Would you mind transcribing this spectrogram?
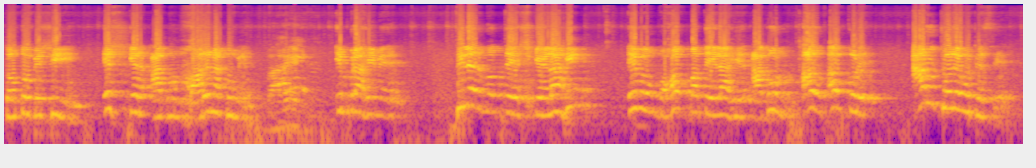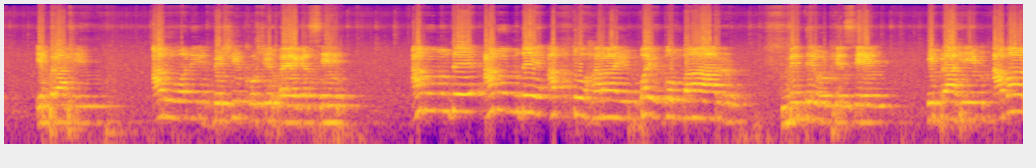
তত বেশি এশকের আগুন বাড়ে না কমে। ইব্রাহিমের দিলের মধ্যে এশকে এলাহি এবং মহব্বতে এলাহির আগুন ফাউ ফাউ করে আরও জ্বলে উঠেছে। ইব্রাহিম আরও অনেক বেশি খুশি হয়ে গেছে। আনন্দে আনন্দে আত্মহারায় পয়গম্বার মেতে উঠেছে। ইব্রাহিম আবার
